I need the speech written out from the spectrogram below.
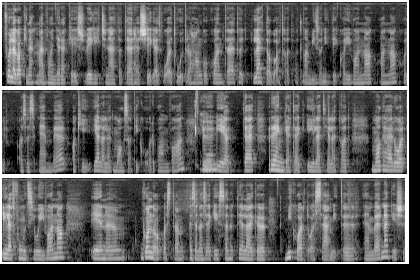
főleg akinek már van gyereke, és végigcsinálta terhességet, volt ultrahangokon, tehát hogy letagadhatatlan bizonyítékai vannak annak, hogy az az ember, aki jelenleg magzati korban van, Igen. ő él, tehát rengeteg életjelet ad magáról, életfunkciói vannak. Én gondolkoztam ezen az egészen, hogy tényleg mikortól számít ö, embernek, és ö,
